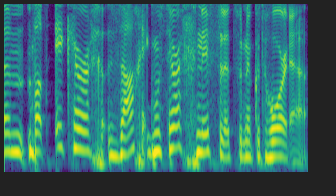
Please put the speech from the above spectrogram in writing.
um, wat ik heel erg zag, ik moest heel erg gniffelen toen ik het hoorde.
